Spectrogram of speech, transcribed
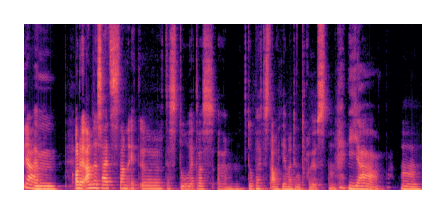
Ja. Ähm, oder andererseits dann, äh, dass du etwas, ähm, du möchtest auch jemanden trösten. Ja. Mhm.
